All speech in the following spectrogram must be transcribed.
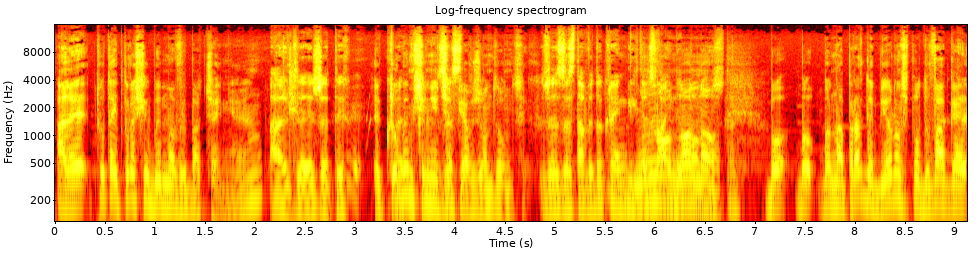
Ale tutaj prosiłbym o wybaczenie. Ale te- że tych... Tu bym się nie czepiał rządzących. Że zestawy do kręgli to jest fajny pomysł. tak? Bo, bo, bo naprawdę biorąc pod uwagę,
